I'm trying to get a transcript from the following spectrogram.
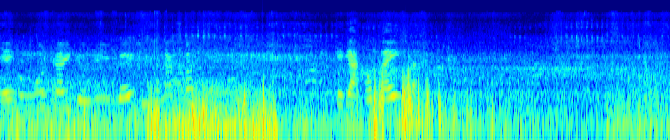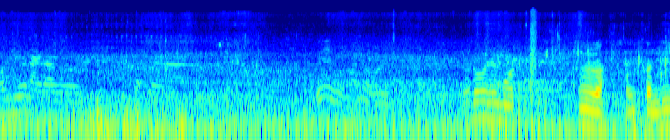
vậy Không muốn cây kiểu gì cây thì nó không. kể cả không cấy đôi hay một rồi, cần đi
